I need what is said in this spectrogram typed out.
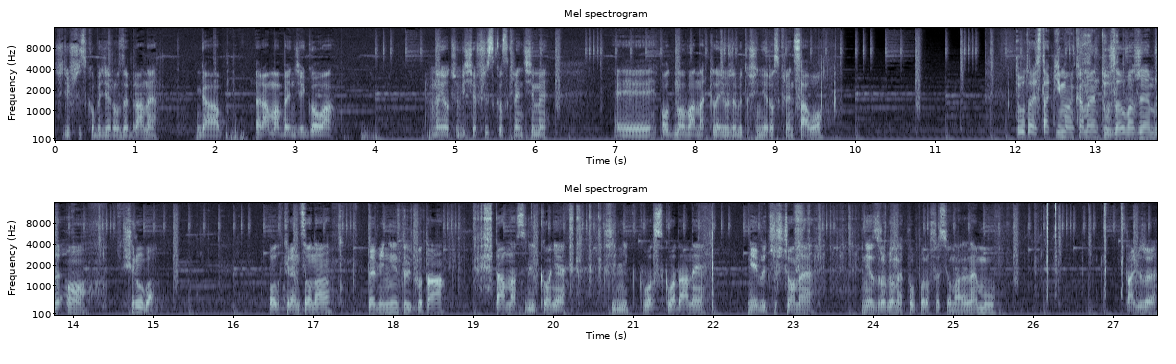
czyli wszystko będzie rozebrane. Rama będzie goła. No i oczywiście wszystko skręcimy e, od nowa na kleju, żeby to się nie rozkręcało. Tutaj z takich mankamentów zauważyłem, że o, śruba podkręcona. Pewnie nie tylko ta. Tam na silikonie silnik składany, niewyczyszczone, nie zrobione po profesjonalnemu. Także,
